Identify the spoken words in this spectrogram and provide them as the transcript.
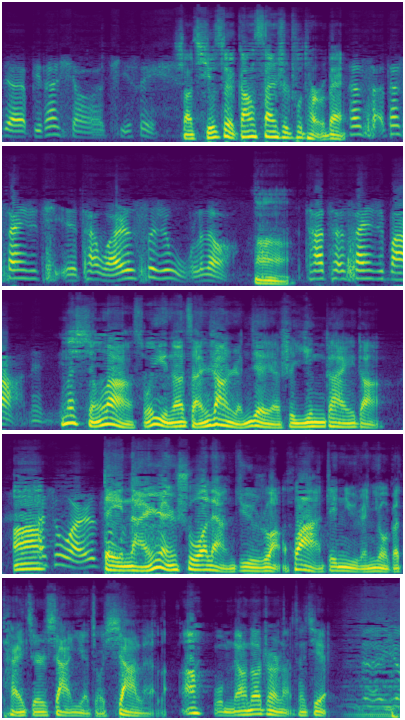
呃，比他小七岁，小七岁，刚三十出头呗。他三他三十七，他我儿子四十五了都，啊，他他三十八，那那行了，所以呢，咱让人家也是应该的啊他，说我儿子得男人说两句软话，这女人有个台阶下也就下来了啊。我们聊到这儿了，再见。的有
